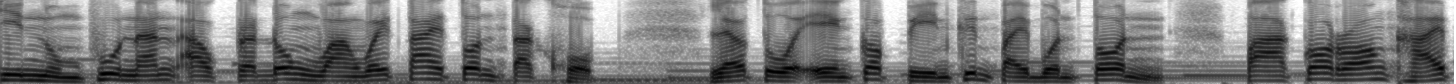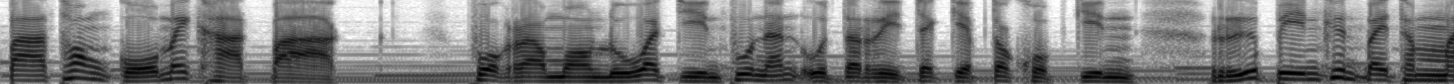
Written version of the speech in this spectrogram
จีนหนุ่มผู้นั้นเอากระด้งวางไว้ใต้ต้นตะขบ แล้วตัวเองก็ปีนขึ้นไปบนต้น ปากก็ร้องขายปลาท่องโกไม่ขาดปากพวกเรามองดูว่าจีนผู้นั้นอุตริจะเก็บตะขบกิน หรือปีนขึ้นไปทำไม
